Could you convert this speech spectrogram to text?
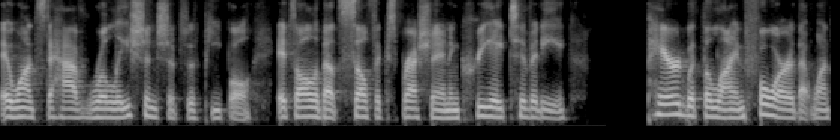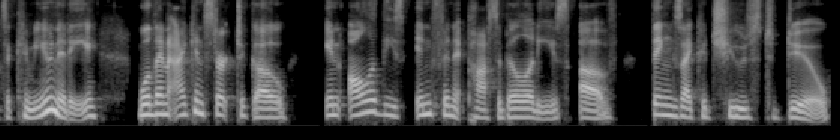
it wants to have relationships with people. It's all about self expression and creativity paired with the line four that wants a community. Well, then I can start to go in all of these infinite possibilities of things I could choose to do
